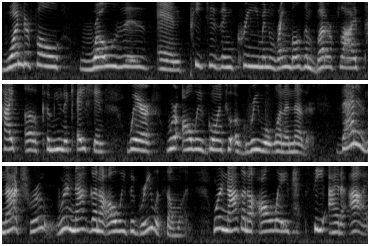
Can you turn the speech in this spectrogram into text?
wonderful roses and peaches and cream and rainbows and butterflies type of communication where we're always going to agree with one another. That is not true. We're not going to always agree with someone. We're not going to always see eye to eye.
